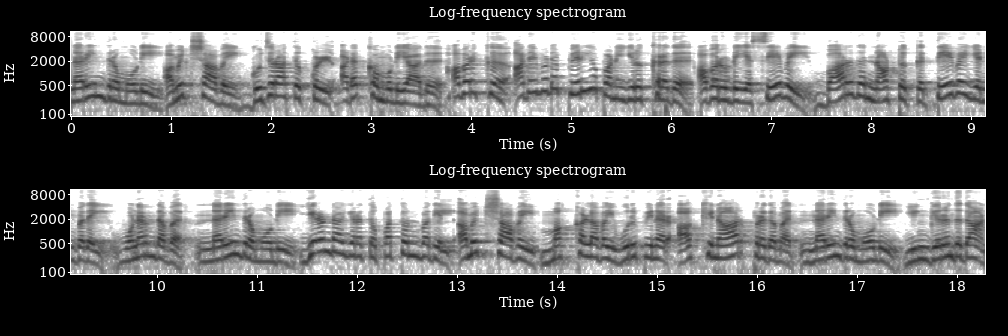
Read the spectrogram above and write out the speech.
நரேந்திர மோடி. அமித்ஷாவை குஜராத்துக்குள் அடக்க முடியாது. அவருக்கு அதைவிட பெரிய பணி இருக்கிறது. அவருடைய சேவை பாரத நாட்டுக்கு தேவை என்பதை உணர்ந்தவர் நரேந்திர மோடி. இரண்டாயிரத்து பத்தொன்பதில் அமித்ஷாவை மக்களவை உறுப்பினர் ஆக்கினார் பிரதமர். நரேந்திர மோடி. இங்கிருந்துதான்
